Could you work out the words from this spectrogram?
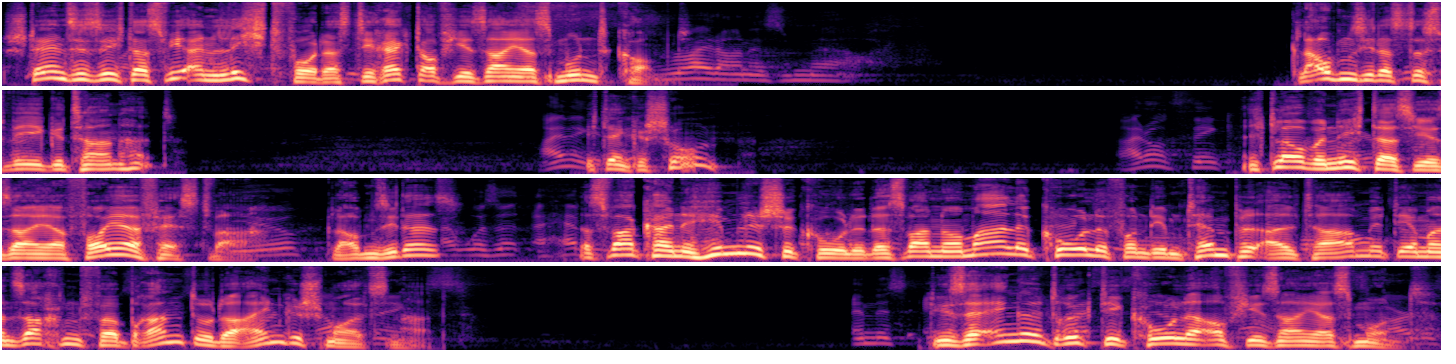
Stellen Sie sich das wie ein Licht vor, das direkt auf Jesajas Mund kommt. Glauben Sie, dass das weh getan hat? Ich denke schon. Ich glaube nicht, dass Jesaja feuerfest war. Glauben Sie das? Das war keine himmlische Kohle, das war normale Kohle von dem Tempelaltar, mit der man Sachen verbrannt oder eingeschmolzen hat. Dieser Engel drückt die Kohle auf Jesajas Mund.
